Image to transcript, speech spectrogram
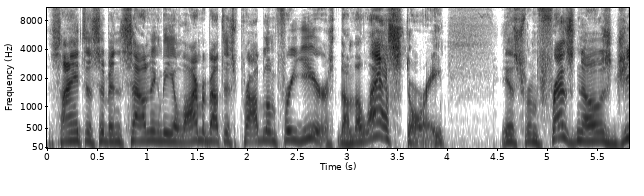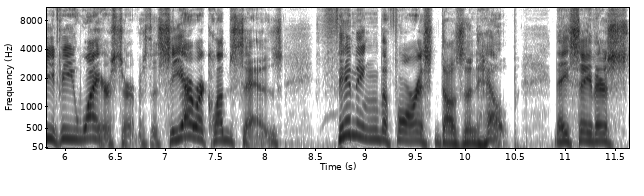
Scientists have been sounding the alarm about this problem for years. Now, the last story is from Fresno's GV Wire Service. The Sierra Club says thinning the forest doesn't help. They say there's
